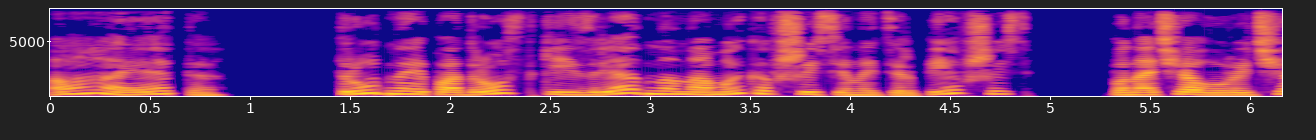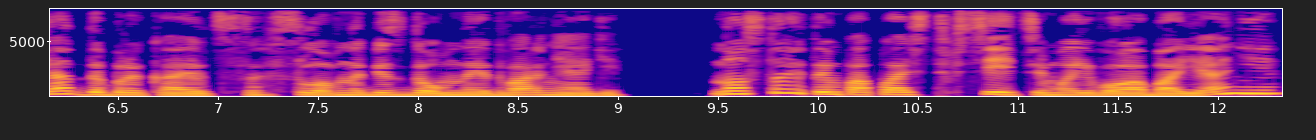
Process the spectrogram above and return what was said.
А, это. Трудные подростки, изрядно намыкавшись и натерпевшись, поначалу рычат да брыкаются, словно бездомные дворняги. Но стоит им попасть в сети моего обаяния,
